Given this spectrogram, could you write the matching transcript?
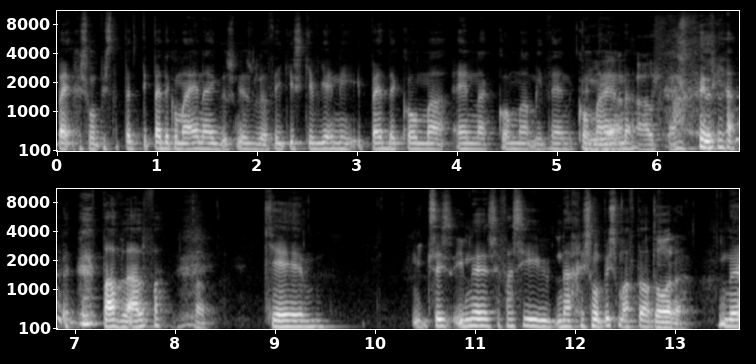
πε- Χρησιμοποιείς το πε- τη 5,1 έκδοση μιας βιβλιοθήκης και βγαίνει η 5,1,0,1. Αλφα. Παύλα Α. Και ξέρεις, είναι σε φάση να χρησιμοποιήσουμε αυτό. Τώρα. Ναι,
